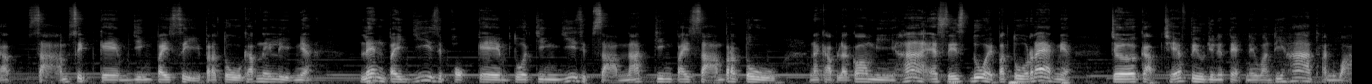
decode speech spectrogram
ครับ 30 เกมยิงไป 4 ประตูครับในลีกเนี่ย เล่นไป 26 เกม ตัวจริง 23 นัดยิงไป 3 ประตูนะครับ แล้วก็มี 5 แอสซิสต์ด้วย ประตูแรกเนี่ย เจอกับเชฟฟิลด์ยูไนเต็ดในวันที่ 5 ธันวา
